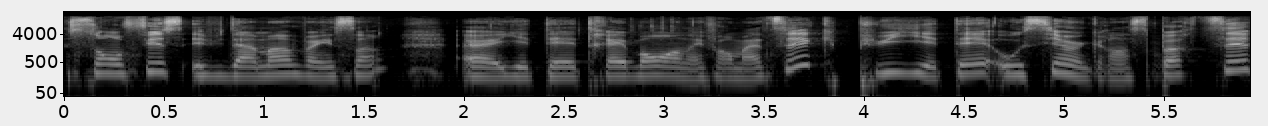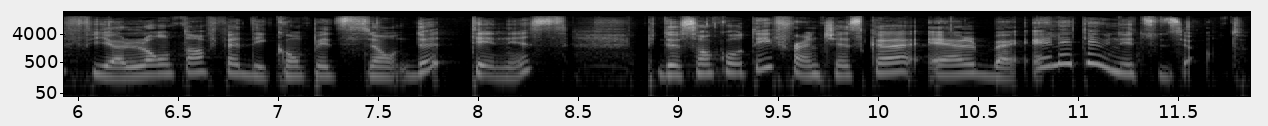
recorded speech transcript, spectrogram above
Son fils, évidemment, Vincent, euh, il était très bon en informatique, puis il était aussi un grand sportif. Il a longtemps fait des compétitions de tennis. Puis de son côté, Francesca, elle, ben, elle était une étudiante.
